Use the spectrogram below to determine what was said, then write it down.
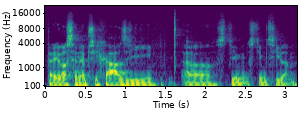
který vlastně nepřichází uh, s, tím, s tím cílem.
